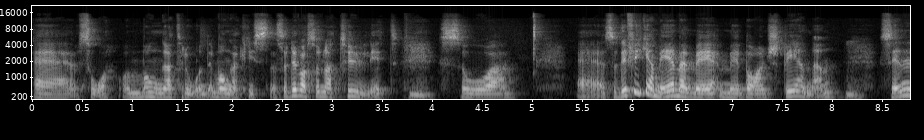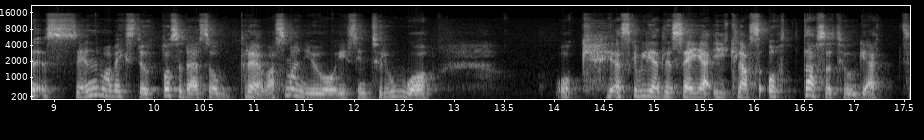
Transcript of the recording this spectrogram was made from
Eh, så, och många troende, många kristna. Så det var så naturligt. Mm. Så, eh, så det fick jag med mig med, med barnsbenen. Mm. Sen, sen när man växte upp och så där så prövas man ju i sin tro. Och, och jag skulle väl egentligen säga i klass 8 så tog jag ett,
